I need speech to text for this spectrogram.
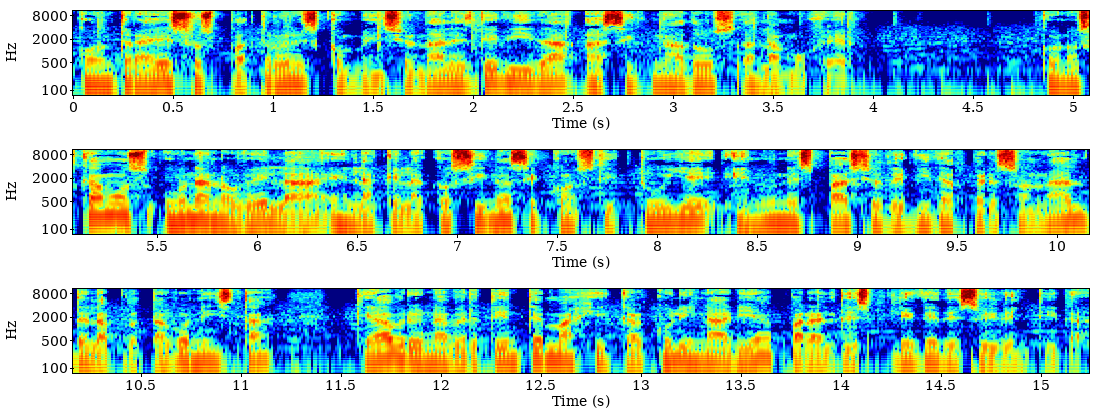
contra esos patrones convencionales de vida asignados a la mujer. Conozcamos una novela en la que la cocina se constituye en un espacio de vida personal de la protagonista que abre una vertiente mágica culinaria para el despliegue de su identidad.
